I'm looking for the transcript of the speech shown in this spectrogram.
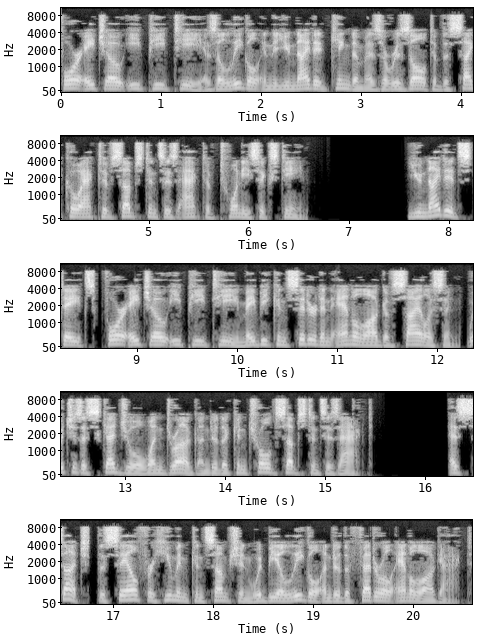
4-HOEPT is illegal in the United Kingdom as a result of the Psychoactive Substances Act of 2016. United States 4-HOEPT may be considered an analog of psilocin, which is a Schedule I drug under the Controlled Substances Act. As such, the sale for human consumption would be illegal under the Federal Analog Act.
